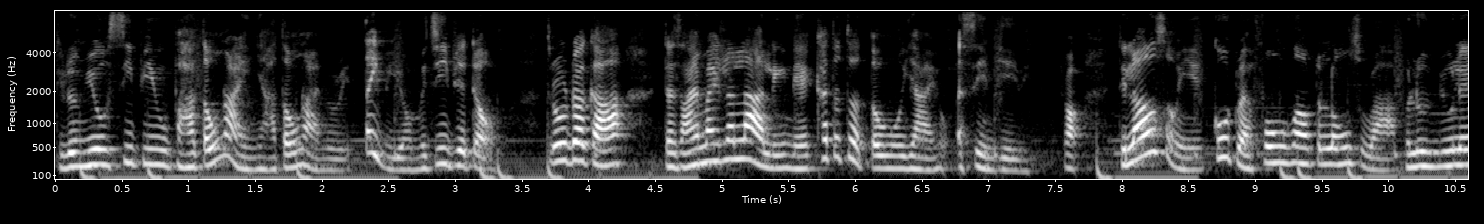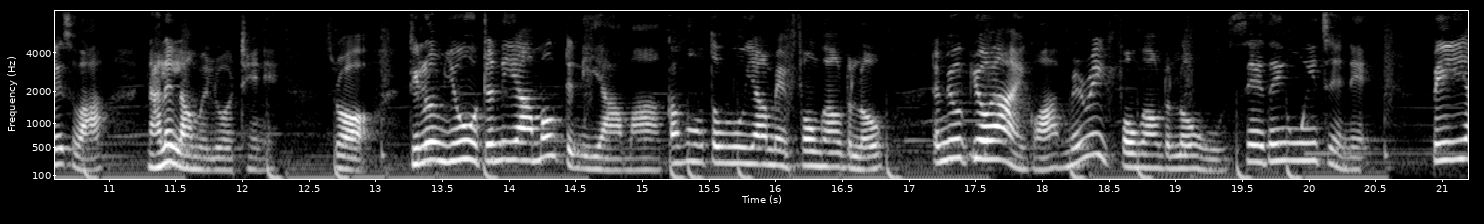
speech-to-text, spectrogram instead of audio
ဒီလိုမျိုး CPU ဘာသုံးတာညညာသုံးတာမျိုးတွေတိတ်ပြီးတော့မကြည့်ဖြစ်တော့သူတို့အတွက်ကဒီဇိုင်းပိုင်းလှလှလေးနဲ့ခက်တွတ်သုံးလို့ရရင်အဆင်ပြေပြီအဲ့တော့ဒီလောက်ဆိုရင်ကိုယ့်အတွက်ဖုန်းကောင်းတစ်လုံးဆိုတာဘယ်လိုမျိုးလဲဆိုတာနားလည်လောက်မယ်လို့ထင်တယ်ဆိုတော့ဒီလိုမျိုးတနေရာမဟုတ်တနေရာမှာကောင်းကောင်းသုံးလို့ရမယ့်ဖုန်းကောင်းတစ်လုံးတမျိုးပြောရရင်ကွာ Merit ဖုန်းကောင်းတစ်လုံးကို10သိန်းဝန်းကျင်နဲ့ပေးရ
